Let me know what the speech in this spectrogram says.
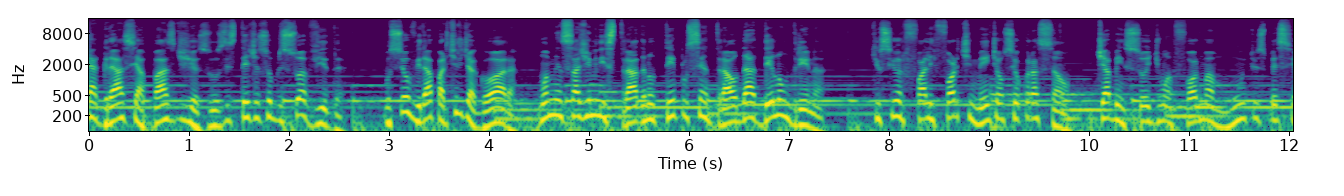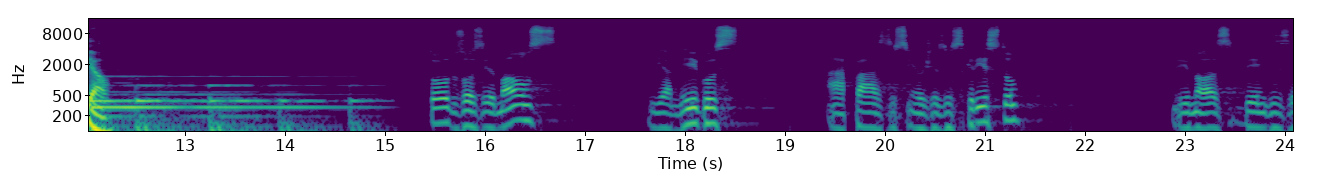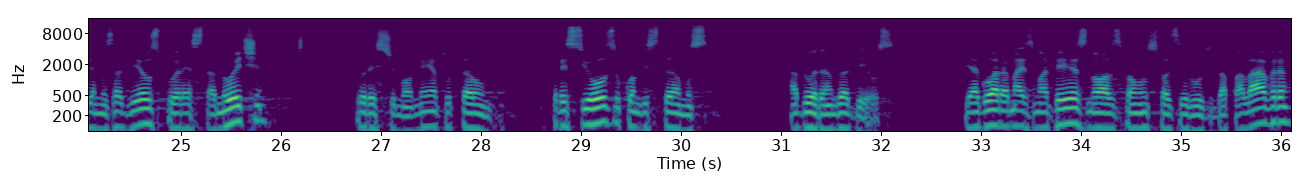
Que a graça e a paz de Jesus esteja sobre sua vida. Você ouvirá a partir de agora uma mensagem ministrada no Templo Central da AD Londrina. Que o Senhor fale fortemente ao seu coração e te abençoe de uma forma muito especial. Todos os irmãos e amigos, a paz do Senhor Jesus Cristo. E nós bendizemos a Deus por esta noite, por este momento tão precioso quando estamos adorando a Deus. E agora, mais uma vez, nós vamos fazer uso da palavra.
